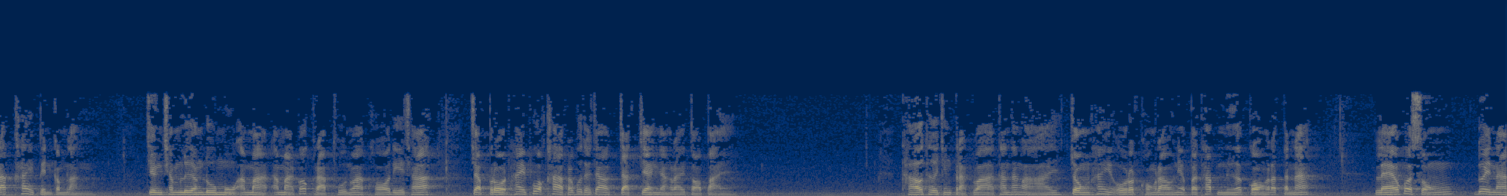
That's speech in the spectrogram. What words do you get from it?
รักใคร่เป็นกำลัง จึงชำเลืองดูหมู่อมาตอมาตก็กราบทูลว่าขอเดชะ จะโปรดให้พวกข้าพระพุทธเจ้าจัดแจงอย่างไรต่อไป เท้าเธอจึงตรัสว่าท่านทั้งหลายจงให้โอรสของเราเนี่ยประทับเหนือกองรัตนะ แล้วก็สงด้วยน้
